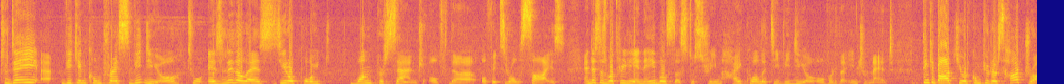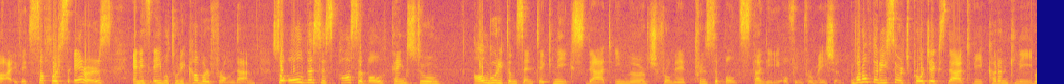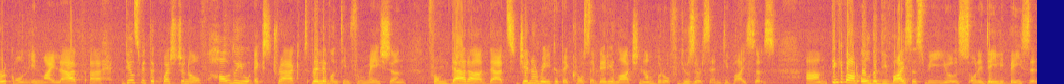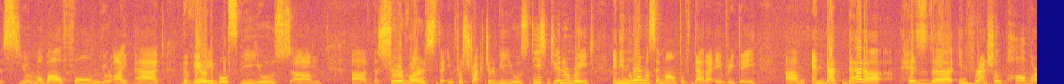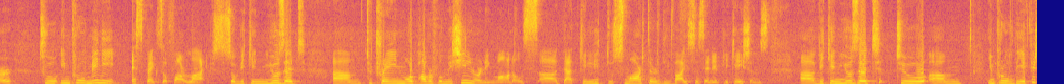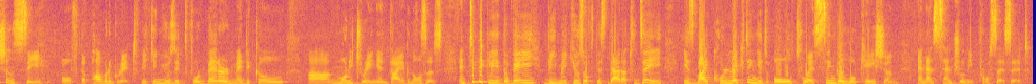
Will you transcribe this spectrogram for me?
Today, uh, we can compress video to as little as 0.1% of, the, of its raw size. And this is what really enables us to stream high quality video over the internet. Think about your computer's hard drive. It suffers errors and it's able to recover from them. So all this is possible thanks to algorithms and techniques that emerge from a principled study of information. One of the research projects that we currently work on in my lab uh, deals with the question of how do you extract relevant information from data that's generated across a very large number of users and devices. Um, think about all the devices we use on a daily basis, your mobile phone, your iPad, the wearables we use, um, uh, the servers, the infrastructure we use, these generate an enormous amount of data every day. Um, and that data has the inferential power to improve many aspects of our lives. So we can use it um, to train more powerful machine learning models uh, that can lead to smarter devices and applications. Uh, we can use it to um, improve the efficiency of the power grid. We can use it for better medical uh, monitoring and diagnosis. And typically the way we make use of this data today is by collecting it all to a single location and then centrally process it.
